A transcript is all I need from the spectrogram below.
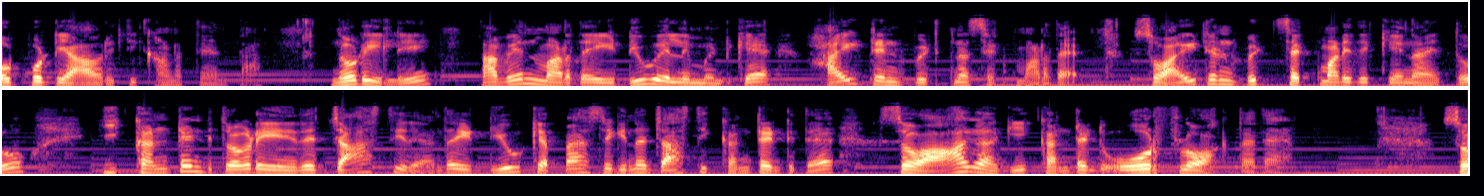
ಔಟ್ಪುಟ್ ಯಾವ ರೀತಿ ಕಾಣುತ್ತೆ ಅಂತ. ನೋಡಿ ಇಲ್ಲಿ ನಾವೇನು ಮಾಡಿದೆ, ಈ ಡ್ಯೂ ಎಲಿಮೆಂಟ್ಗೆ ಹೈಟ್ ಆ್ಯಂಡ್ ಬಿಟ್ನ ಸೆಟ್ ಮಾಡಿದೆ. So height and width set ಮಾಡಿದ್ದಕ್ಕೆ ಏನಾಯಿತು, ಈ ಕಂಟೆಂಟ್ ಇದ್ರೊಳಗಡೆ ಏನಿದೆ ಜಾಸ್ತಿ ಇದೆ, ಅಂದರೆ ಈ ಡ್ಯೂ ಕೆಪಾಸಿಟಿಗಿಂತ ಜಾಸ್ತಿ ಕಂಟೆಂಟ್ ಇದೆ. ಸೊ ಹಾಗಾಗಿ ಕಂಟೆಂಟ್ ಓವರ್ಫ್ಲೋ ಆಗ್ತದೆ ಸೊ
